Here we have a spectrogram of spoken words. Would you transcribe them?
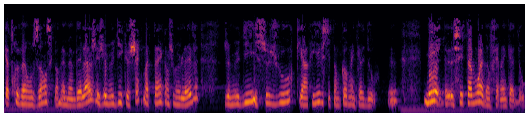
91 ans, c'est quand même un bel âge, et je me dis que chaque matin, quand je me lève, je me dis, ce jour qui arrive, c'est encore un cadeau. Hein. Mais euh, c'est à moi d'en faire un cadeau.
